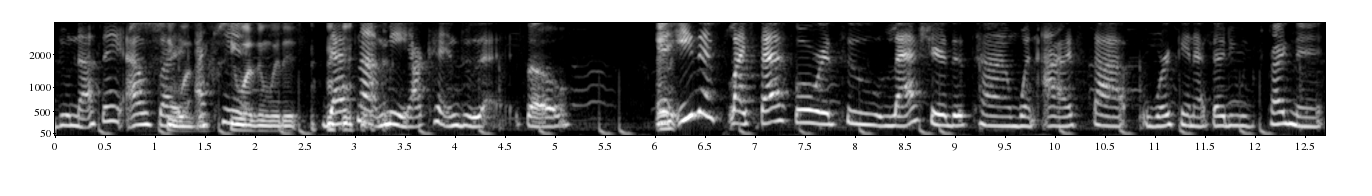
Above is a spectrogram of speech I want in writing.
do nothing, I was She like, I wasn't. can't. She wasn't with it. That's not me. I couldn't do that. So. And And- even like fast forward to last year, this time when I stopped working at 30 weeks pregnant,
